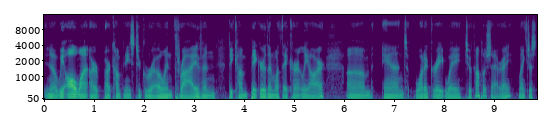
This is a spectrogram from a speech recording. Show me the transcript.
You know, we all want our, our companies to grow and thrive and become bigger than what they currently are. Um, and what a great way to accomplish that, right? Like just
